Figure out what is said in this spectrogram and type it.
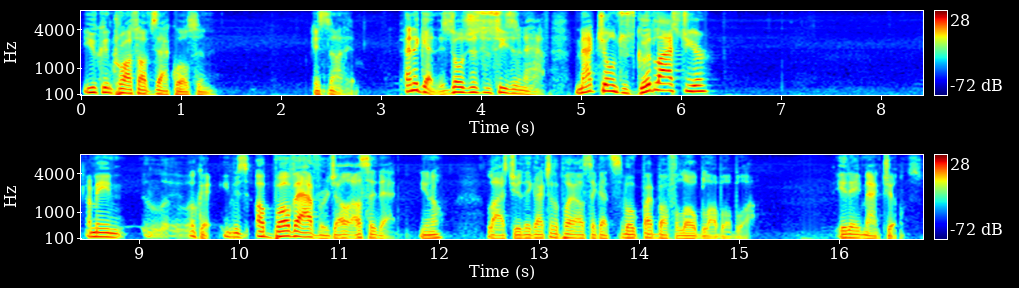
you can cross off Zach Wilson. It's not him. And again, this is just a season and a half. Mac Jones was good last year. I mean, okay, he was above average. I'll, I'll say that. You know, last year they got to the playoffs, they got smoked by Buffalo. Blah blah blah. It ain't Mac Jones.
